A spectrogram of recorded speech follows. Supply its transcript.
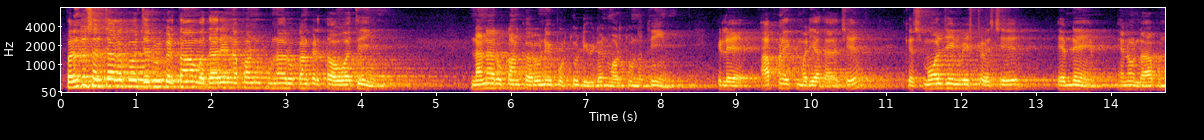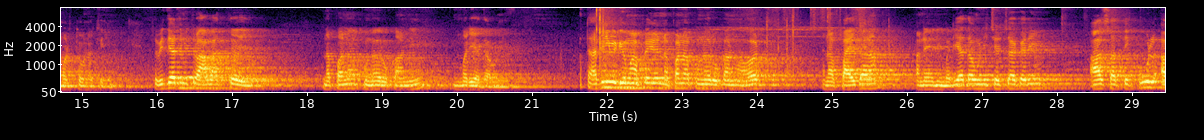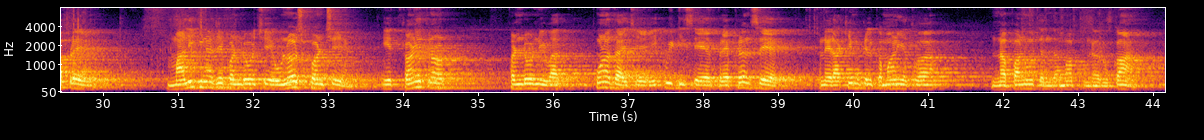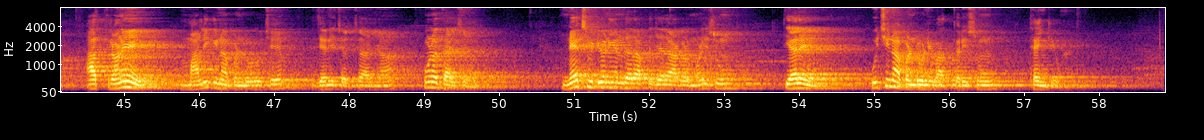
પરંતુ સંચાલકો જરૂર કરતાં વધારે નફાનું પુનઃરોકાણ કરતા હોવાથી નાના રોકાણકારોને પૂરતું ડિવિડન્ડ મળતું નથી. એટલે આ પણ એક મર્યાદા છે કે સ્મોલ જે ઇન્વેસ્ટર્સ છે, એમને એનો લાભ મળતો નથી. તો વિદ્યાર્થી મિત્રો, આ વાત થઈ નફાના પુનઃરોકાણની મર્યાદાઓની. તો આજની વિડીયોમાં આપણે નફાના પુનઃરોકાણનો અર્થ એના ફાયદા અને એની મર્યાદાઓની ચર્ચા કરી. આ સાથે કુલ આપણે માલિકીના જે ભંડોળ છે, ઓનર્સ ફંડ છે, એ ત્રણે ત્રણ ભંડોળની વાત પૂર્ણ થાય છે. ઇક્વિટી શેર પ્રેફરન્સ શેર અને રાખી મૂકેલ કમાણી અથવા નફાનું ધંધામાં પુનઃરોકાણ. આ ત્રણેય માલિકીના ભંડોળો છે જેની ચર્ચા અહીંયા પૂર્ણ થાય છે. નેક્સ્ટ વિડીયોની અંદર આપણે જ્યારે આગળ મળીશું, ત્યારે ઉછીના ભંડોળની વાત કરીશું. Thank you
